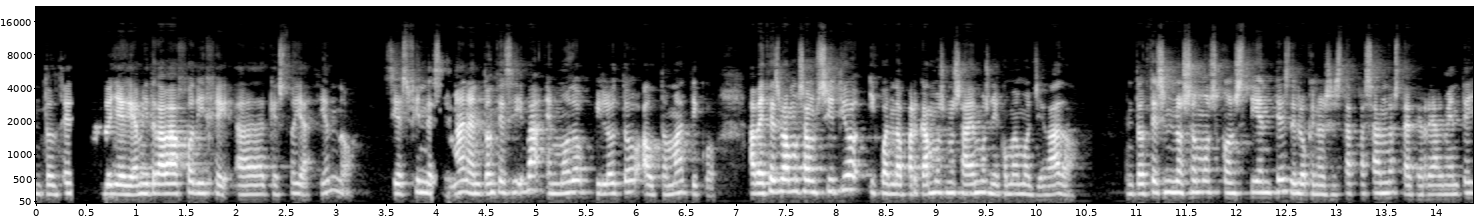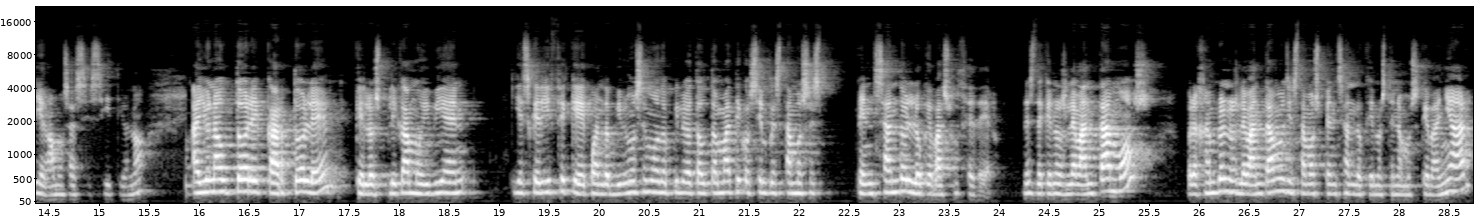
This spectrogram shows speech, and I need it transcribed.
Entonces, cuando llegué a mi trabajo dije, ah, ¿qué estoy haciendo? Si es fin de semana. Entonces iba en modo piloto automático. A veces vamos a un sitio y cuando aparcamos no sabemos ni cómo hemos llegado. Entonces no somos conscientes de lo que nos está pasando hasta que realmente llegamos a ese sitio. ¿no? Hay un autor, Cartole, que lo explica muy bien y es que dice que cuando vivimos en modo piloto automático siempre estamos pensando en lo que va a suceder. Desde que nos levantamos, por ejemplo, nos levantamos y estamos pensando que nos tenemos que bañar,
